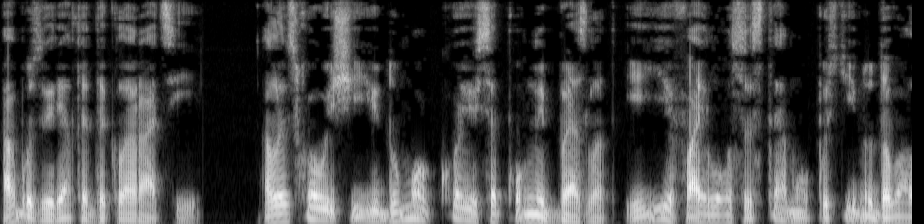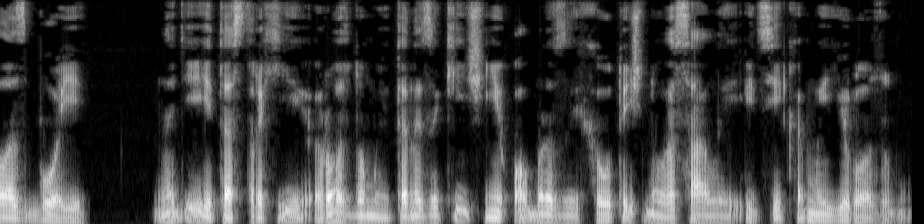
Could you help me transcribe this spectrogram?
або звіряти декларації. Але сховищі її думок коївся повний безлад, і її файлова система постійно давала збої, Надії та страхи, роздуми та незакінчені образи хаотично гасали відсіками її розуму.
